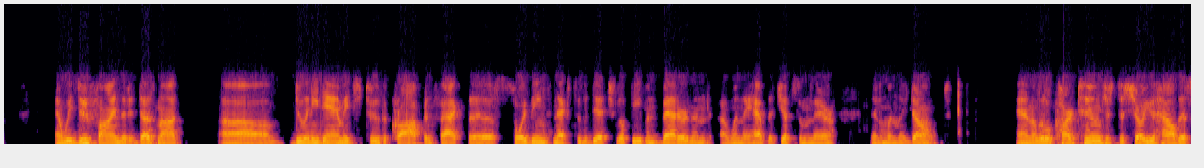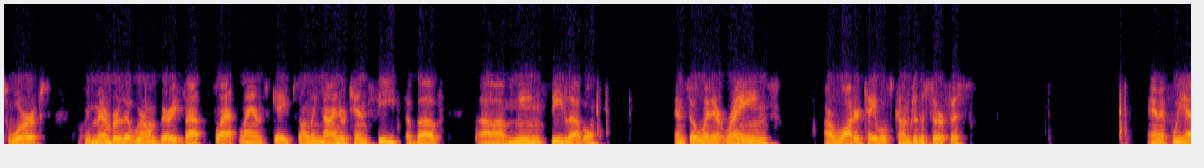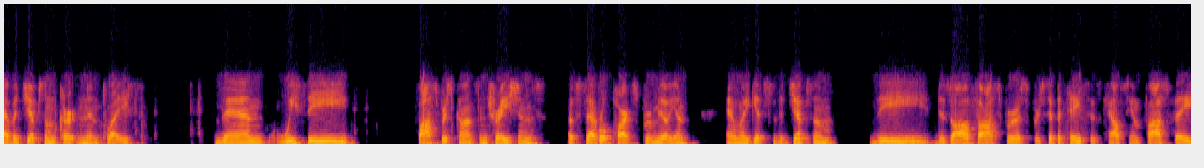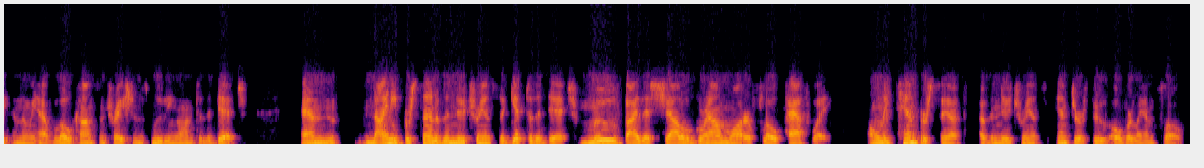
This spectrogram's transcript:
And we do find that it does not uh, do any damage to the crop. In fact, the soybeans next to the ditch look even better than uh, when they have the gypsum there than when they don't. And a little cartoon just to show you how this works. Remember that we're on very flat, flat landscapes, only nine or 10 feet above uh, mean sea level. And so when it rains, our water tables come to the surface and if we have a gypsum curtain in place, then we see phosphorus concentrations of several parts per million. And when it gets to the gypsum, the dissolved phosphorus precipitates as calcium phosphate, and then we have low concentrations moving on to the ditch. And 90% of the nutrients that get to the ditch move by this shallow groundwater flow pathway. Only 10% of the nutrients enter through overland flow.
